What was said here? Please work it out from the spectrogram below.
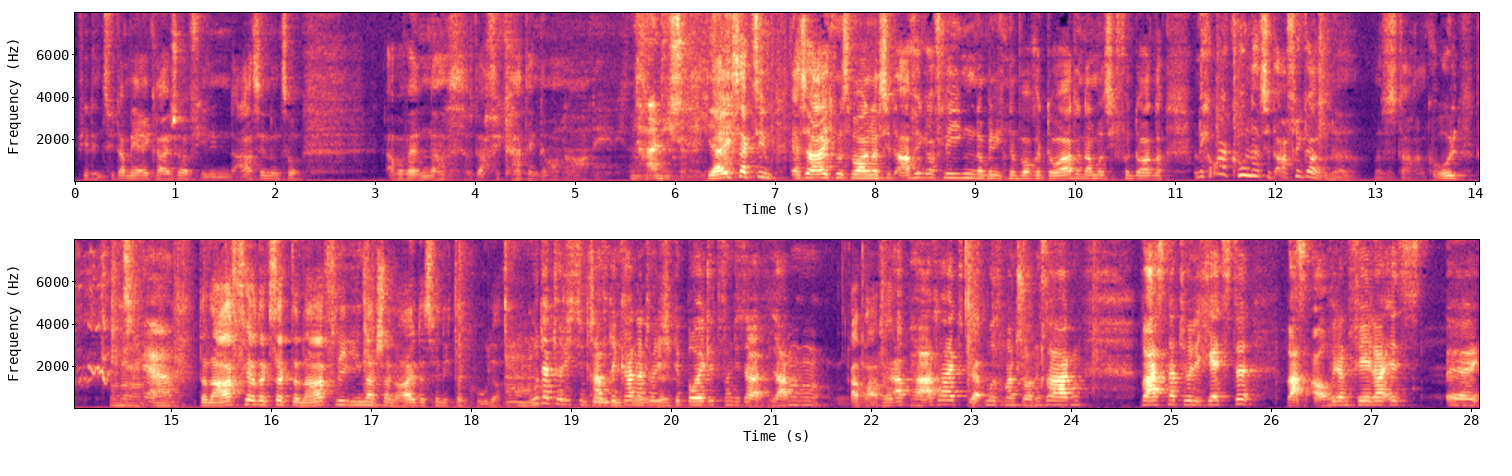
viel in Südamerika ist er, viel in Asien und so. Aber wenn er nach Südafrika denkt er, oh nee, Na, nicht schon wieder. ja, ich sag zu ihm, er sagt, ah, ich muss morgen nach Südafrika fliegen, dann bin ich eine Woche dort und dann muss ich von dort nach. Und ich, oh cool, nach Südafrika. Und äh, was ist daran cool? Ja. Danach hat er gesagt, danach fliege ich nach Shanghai, das finde ich dann cooler. Gut, natürlich so Südafrika ungefähr, natürlich ne? gebeutelt von dieser langen Apartheid. Apartheid, das Ja. muss man schon sagen. Was natürlich jetzt, was auch wieder ein Fehler ist, äh,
